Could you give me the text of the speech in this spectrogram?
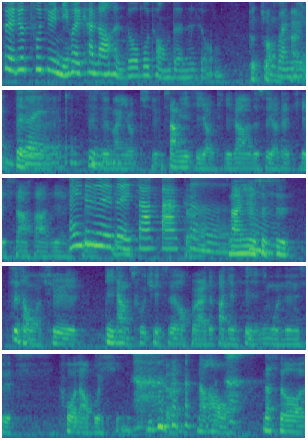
对，就出去你会看到很多不同的那种的状观念，对，确实蛮有趣。嗯、上一集有提到，就是有在接沙发这件事，哎，对对对，沙发客。那因为就是、嗯、自从我去第一趟出去之后回来，就发现自己的英文真的是破到不行。对，然后那时候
